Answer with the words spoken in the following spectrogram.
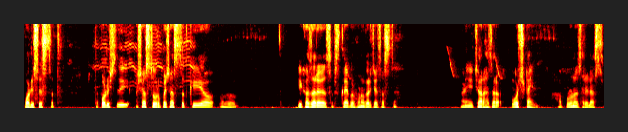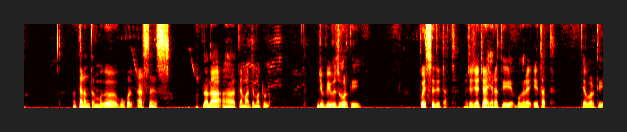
पॉलिसी असतात. त्या पॉलिसी अशा स्वरूपाच्या असतात की एक हजार सबस्क्रायबर होणं गरजेचं असतं. आणि चार हजार वॉच टाईम हा पूर्ण झालेला असतो. आणि त्यानंतर मग गुगल ॲडसेन्स आपल्याला त्या माध्यमातून म्हणजे व्ह्यूजवरती पैसे देतात. म्हणजे ज्या जाहिराती वगैरे येतात त्यावरती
